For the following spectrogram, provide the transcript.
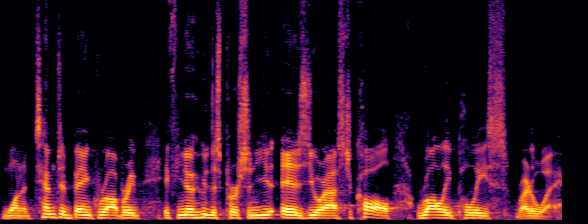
one attempted bank robbery. If you know who this person is, you are asked to call Raleigh Police right away.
